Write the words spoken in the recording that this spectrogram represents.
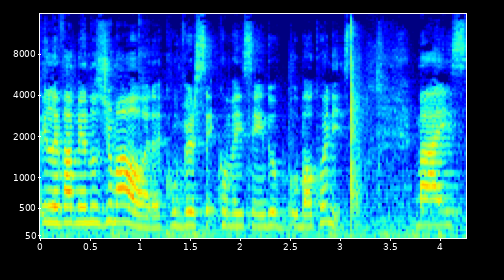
e levar menos de uma hora, converse, convencendo o balconista. Mas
